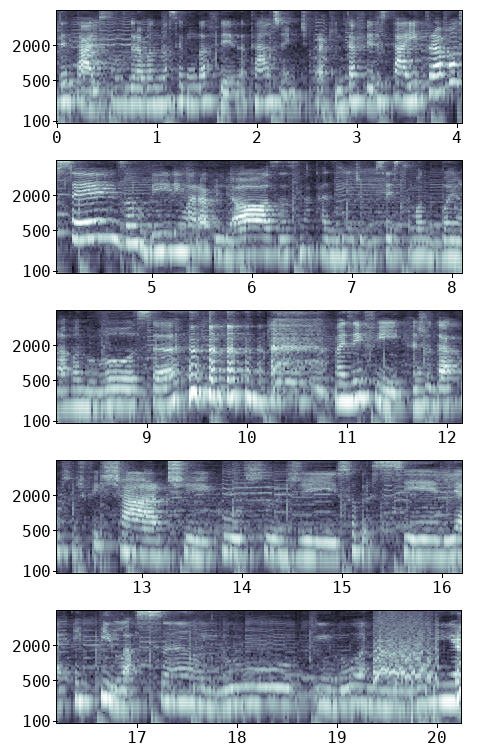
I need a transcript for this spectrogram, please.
Detalhes, estamos gravando na segunda-feira, tá, gente? Pra quinta-feira está aí pra vocês ouvirem maravilhosas na casinha de vocês, tomando banho, lavando louça. Mas enfim, ajudar curso de fecharte, curso de sobrancelha, epilação em lua, em lua na linha.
